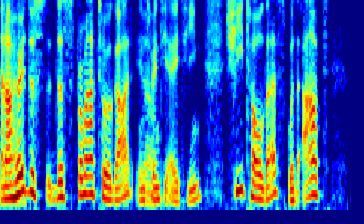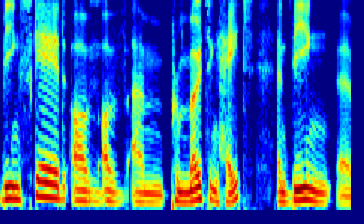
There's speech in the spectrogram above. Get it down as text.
And I heard this this from our tour guide in Yeah. 2018. She told us without being scared of Mm. of um, promoting hate and being uh,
